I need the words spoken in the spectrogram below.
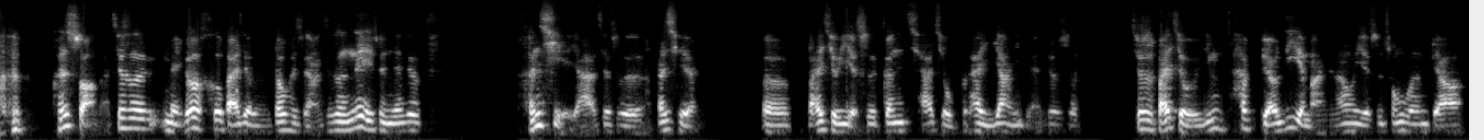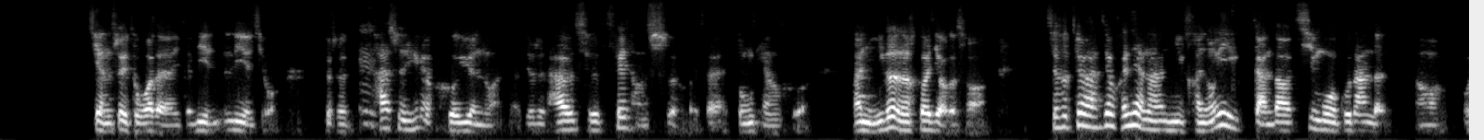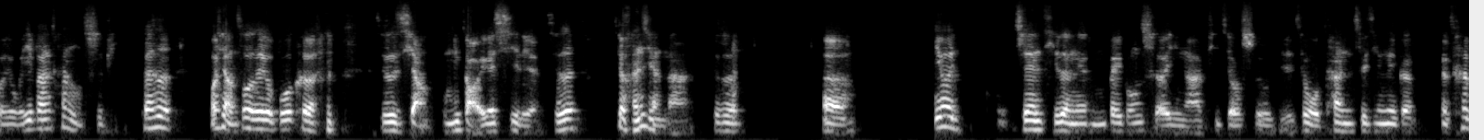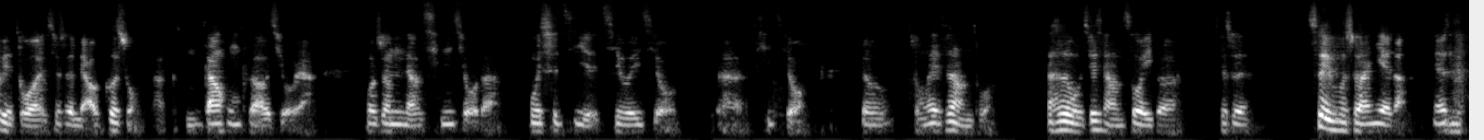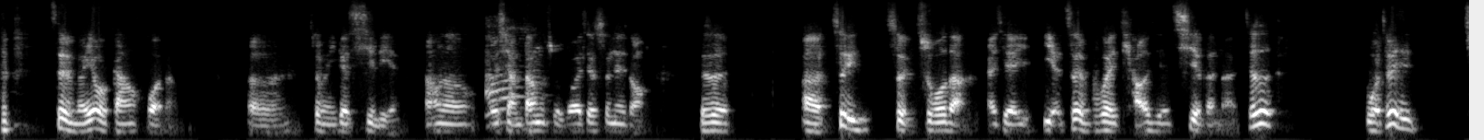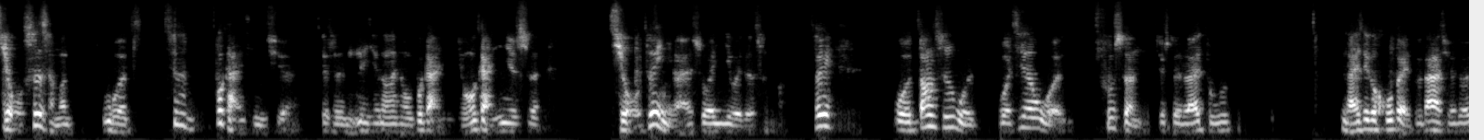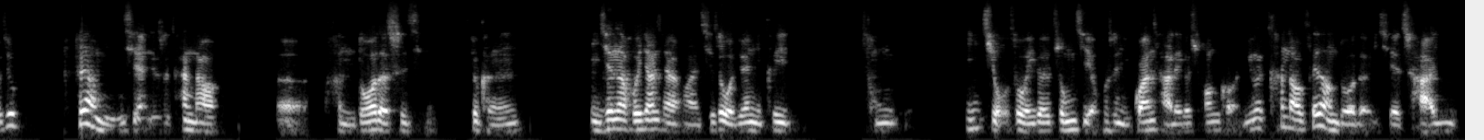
很爽的，就是每个喝白酒的人都会这样，就是那一瞬间就很解压，就是而且呃白酒也是跟其他酒不太一样一点，就是就是白酒因为它比较烈嘛，然后也是中国人比较见的最多的一个烈烈酒。就是它是越喝越暖的，就是它其实非常适合在冬天喝。啊，你一个人喝酒的时候，就是对吧？就很简单，你很容易感到寂寞、孤单、冷。然后我我一般看这种视频，但是我想做这个播客，就是想我们搞一个系列，其实就很简单，就是呃，因为之前提的那什么杯弓蛇影啊、啤酒十五级，就我看最近那个有特别多，就是聊各种的什么干红葡萄酒呀。或专门聊清酒的威士忌、鸡尾酒、呃啤酒，就种类非常多。但是我就想做一个，就是最不专业的，也是最没有干货的，呃，这么一个系列。然后呢，我想当的主播就是那种，就是呃最最作的，而且也最不会调节气氛的。就是我对酒是什么，我就是不感兴趣。就是那些东西我不感兴趣，我感兴趣是酒对你来说意味着什么。所以，我当时我我记得我初审就是来读来这个湖北读大学的时候，就非常明显，就是看到呃很多的事情，就可能你现在回想起来的话，其实我觉得你可以从以酒作为一个中介，或者你观察的一个窗口，你会看到非常多的一些差异，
